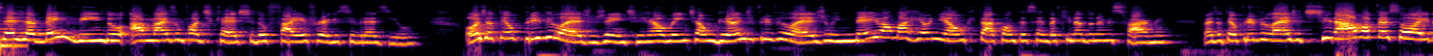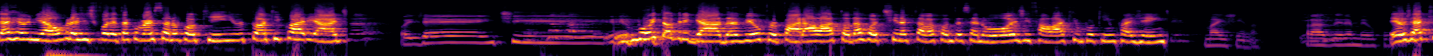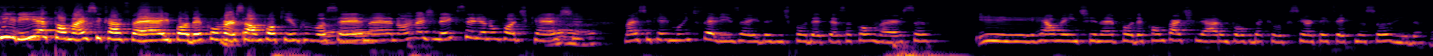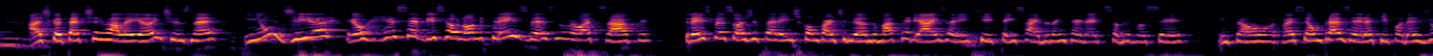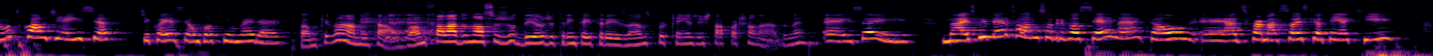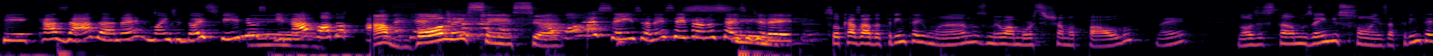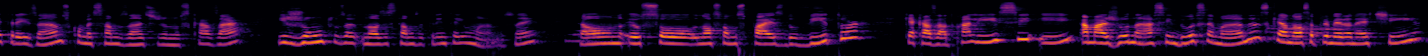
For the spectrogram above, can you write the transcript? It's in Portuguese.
Seja bem-vindo a mais um podcast do Fire Fragrance Brasil. Hoje eu tenho o privilégio, gente, realmente é um grande privilégio, em meio a uma reunião que está acontecendo aqui na Dunamis Farm, mas eu tenho o privilégio de tirar uma pessoa aí da reunião para a gente poder estar tá conversando um pouquinho. Tô aqui com a Ariadna. Oi, gente! Muito obrigada, viu, por parar lá toda a rotina que estava acontecendo hoje e falar aqui um pouquinho com a gente. Imagina. Prazer é meu. Eu já queria tomar esse café e poder conversar um pouquinho com você, uhum. né? Não imaginei que seria num podcast, uhum. mas fiquei muito feliz aí da gente poder ter essa conversa e realmente, né, poder compartilhar um pouco daquilo que o Senhor tem feito na sua vida. Uhum. Acho que eu até te falei antes, né? Em um dia eu recebi seu nome três vezes no meu WhatsApp. Três pessoas diferentes compartilhando materiais aí que tem saído na internet sobre você. Então, vai ser um prazer aqui poder, junto com a audiência, te conhecer um pouquinho melhor. Vamos que vamos, então. Vamos falar do nosso judeu de 33 anos, por quem a gente está apaixonado, né? É isso aí. Mas primeiro falando sobre você, né? Então, é, as informações que eu tenho aqui que casada, né? Mãe de dois filhos é... e na avó do... Avolescência. É? Avolescência, nem sei pronunciar Sim. isso direito. Sou casada há 31 anos, meu amor se chama Paulo, né? Nós estamos em missões há 33 anos, começamos antes de nos casar e juntos nós estamos há 31 anos, né? Então eu sou, nós somos pais do Vitor, que é casado com a Alice e a Maju nasce em duas semanas, que é a nossa primeira netinha,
